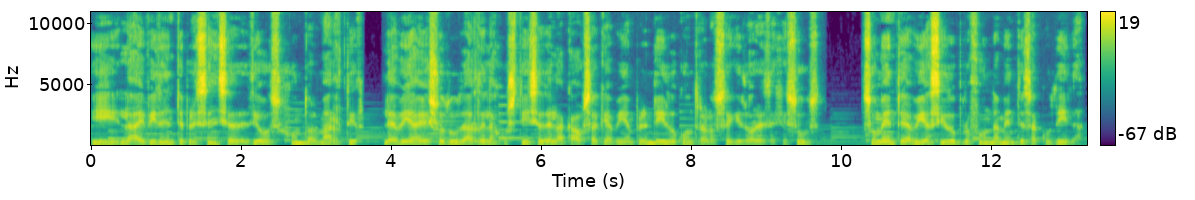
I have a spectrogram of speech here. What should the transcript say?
y la evidente presencia de Dios junto al mártir le había hecho dudar de la justicia de la causa que había emprendido contra los seguidores de Jesús. Su mente había sido profundamente sacudida.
